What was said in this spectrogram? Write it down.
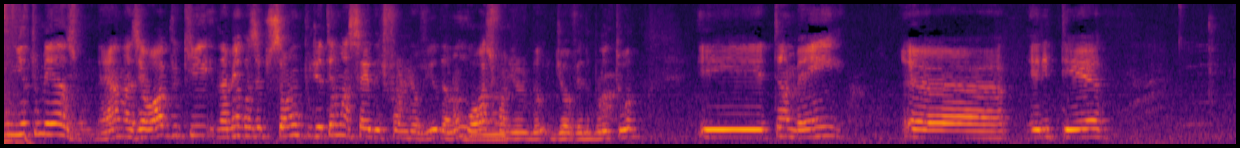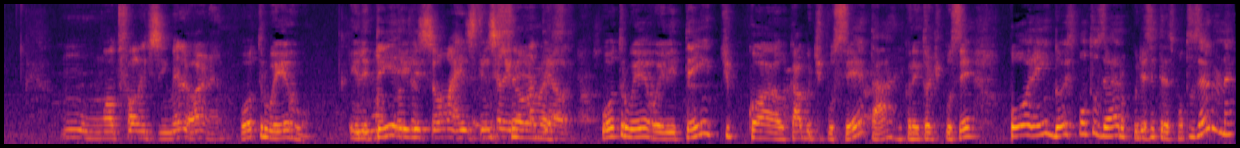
Bonito mesmo, né? Mas é óbvio que, na minha concepção, podia ter uma saída de fone de ouvido. Eu não gosto de fone de, de ouvido Bluetooth. E também é, ele ter um alto-falantezinho melhor, né? Outro erro. Ele uma tem. Ele, proteção, uma resistência legal Sim, na tela. Outro erro, ele tem tipo, o cabo tipo C, tá? Conector tipo C, porém 2.0. Podia ser 3.0, né?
